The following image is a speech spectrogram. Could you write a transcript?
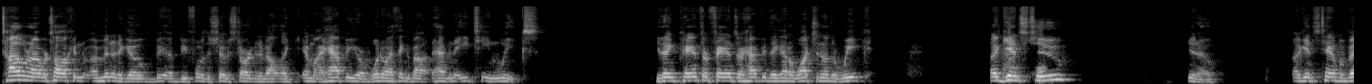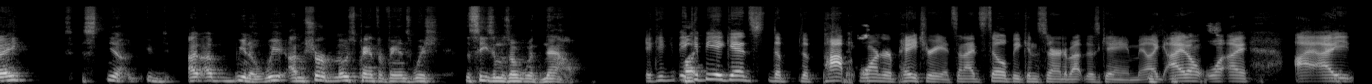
Tyler and I were talking a minute ago before the show started about like, am I happy or what do I think about having 18 weeks? You think Panther fans are happy they got to watch another week against who? You know, against Tampa Bay. You know, I, I you know we I'm sure most Panther fans wish the season was over with now. It could, it but, could be against the the Pop Warner Patriots, and I'd still be concerned about this game. Like I don't want I I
